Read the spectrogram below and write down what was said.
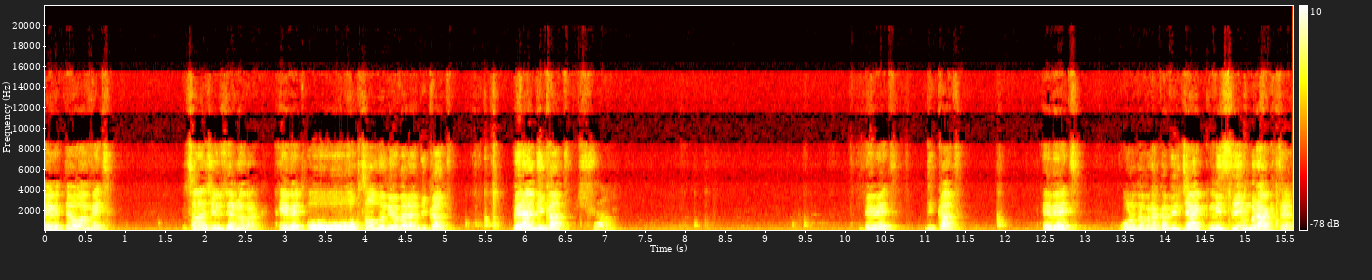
Evet devam et. Sadece üzerine bırak. Evet. Oo sallanıyor Beren dikkat. Beren dikkat. Şu. Evet. Dikkat. Evet. Onu da bırakabilecek misin? Bıraktı.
